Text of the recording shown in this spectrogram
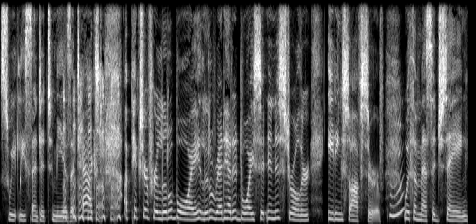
sweetly sent it to me as a text a picture of her little boy, little redheaded boy, sitting in his stroller eating soft serve mm-hmm. with a message saying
